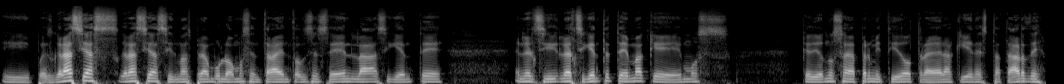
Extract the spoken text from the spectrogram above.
Y pues gracias, gracias. Sin más preámbulo, vamos a entrar entonces en la siguiente, en el, el siguiente tema que hemos, que Dios nos haya permitido traer aquí en esta tarde.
